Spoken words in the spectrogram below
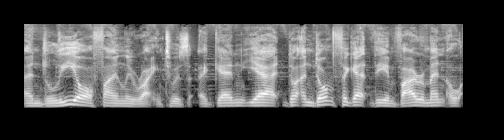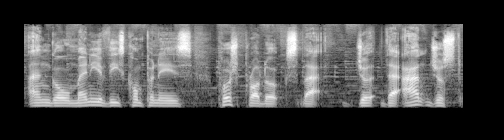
And Leo finally writing to us again. Yeah, and don't forget the environmental angle. Many of these companies push products that ju- that aren't just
